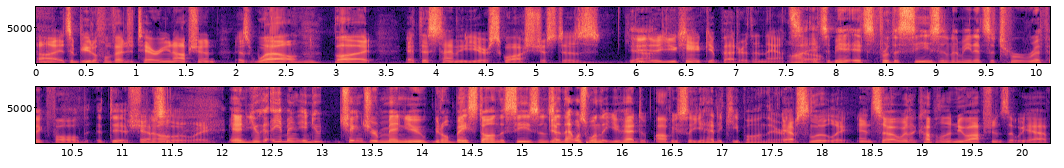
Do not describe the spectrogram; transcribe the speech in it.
Uh, it's a beautiful vegetarian option as well, Mm-hmm. but at this time of the year, squash just is. Yeah. y- you can't get better than that. So. It's I mean it's for the season. I mean it's a terrific fall dish. You know? Absolutely. And you I mean and you change your menu you know based on the seasons Yep. and that was one that you had to obviously you had to keep on there. Absolutely. And so, with a couple of new options that we have,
